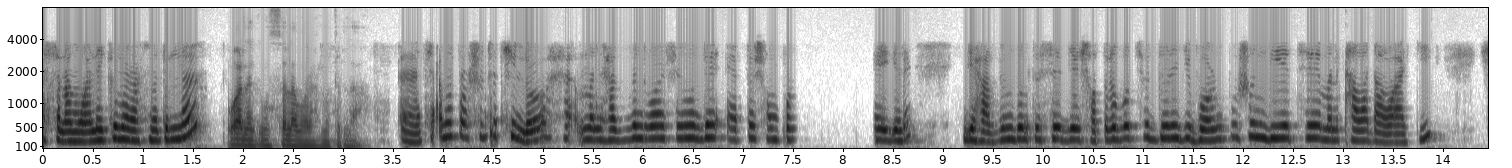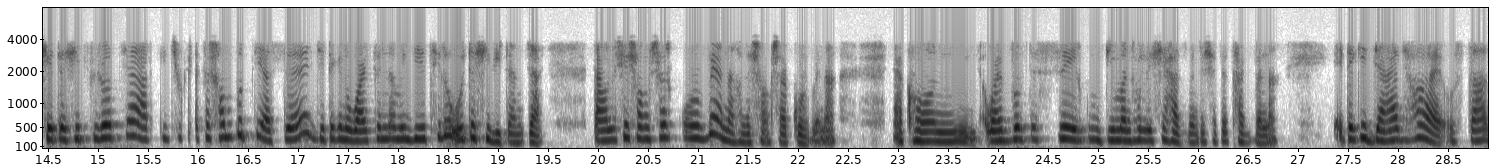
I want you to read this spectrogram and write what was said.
আসসালামু আলাইকুম রহমতুল্লাহ। ওয়ালাইকুম আসসালাম রহমতুল্লাহ। আচ্ছা আমার প্রশ্নটা ছিল মানে হাজবেন্ড ওয়াইফের মধ্যে এত সম্পর্ক হয়ে গেলে যে হাজবেন্ড বলতেছে যে সতেরো বছর ধরে যে ভরণ পোষণ দিয়েছে মানে খাওয়া দাওয়া আর কি সেটা সে ফেরত চায় আর কিছু একটা সম্পত্তি আছে যেটা কিনা ওয়াইফের নামে দিয়েছিল ওইটা সে রিটার্ন চায়। তাহলে সে সংসার করবে, না হলে সংসার করবে না। এখন ওয়াইফ বলতেছে, এরকম ডিমান্ড হলে সে হাজবেন্ডের সাথে থাকবে না। এটা কি জায়েজ হয়? ওস্তাদ,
